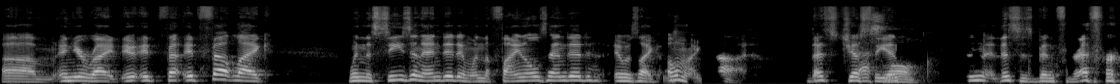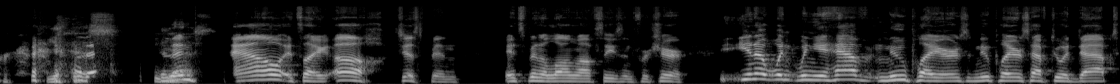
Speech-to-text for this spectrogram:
Um, and you're right. It, it felt it felt like when the season ended and when the finals ended, it was like, oh my god, that's just that's the long. end. This has been forever. Yes. and yes. then now it's like, oh, just been it's been a long off season for sure. You know, when when you have new players and new players have to adapt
